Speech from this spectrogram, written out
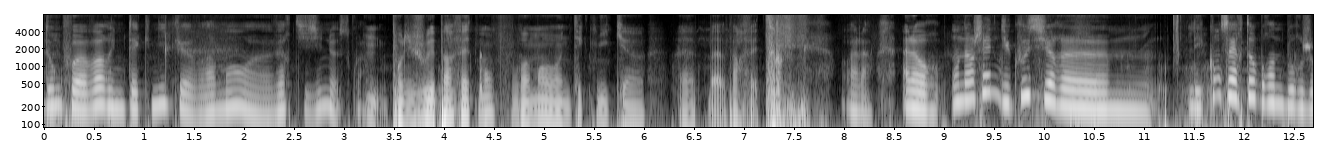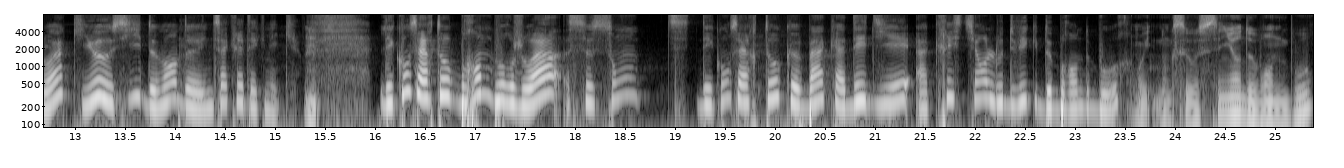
Donc, faut avoir une technique euh, vraiment euh, vertigineuse, quoi. Mm, Pour les jouer parfaitement, il faut vraiment avoir une technique euh, euh, bah, parfaite. Voilà. Alors, on enchaîne du coup sur les concertos brandebourgeois qui eux aussi demandent une sacrée technique. Mm. Les concertos brandebourgeois, ce sont des concertos que Bach a dédiés à Christian Ludwig de Brandebourg. Oui, donc c'est au seigneur de Brandebourg.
